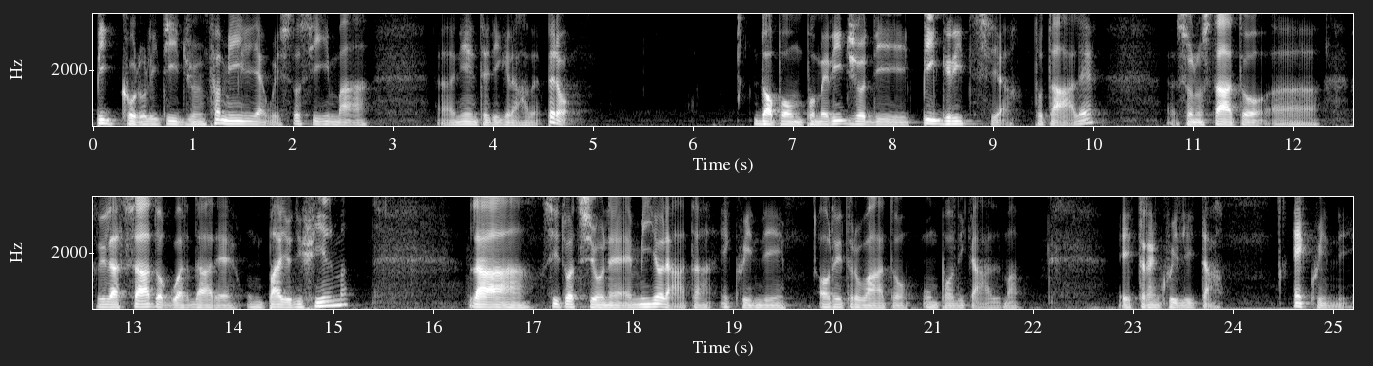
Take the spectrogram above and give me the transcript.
piccolo litigio in famiglia, questo sì, ma eh, niente di grave. Però, dopo un pomeriggio di pigrizia totale, eh, sono stato eh, rilassato a guardare un paio di film, la situazione è migliorata e quindi ho ritrovato un po' di calma e tranquillità. E quindi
